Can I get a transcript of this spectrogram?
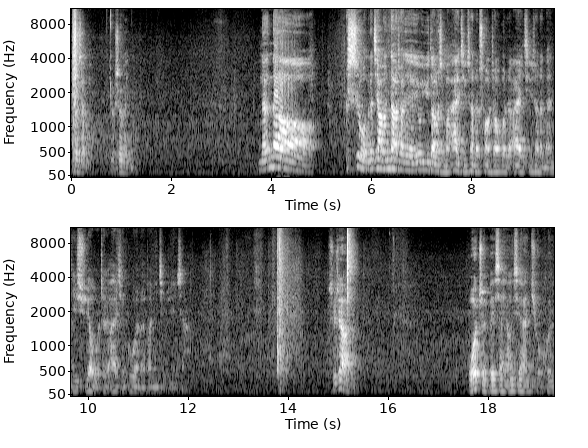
坐下吧，有事问你。难道是我们的嘉文大少爷又遇到了什么爱情上的创伤或者爱情上的难题，需要我这个爱情顾问来帮你解决一下？是这样的，我准备向杨欣然求婚，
